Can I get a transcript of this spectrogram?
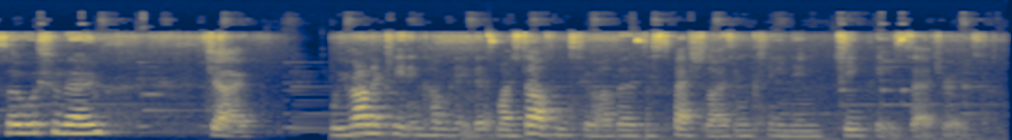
So, what's your name? Jo. We run a cleaning company that's myself and two others We specialise in cleaning GP surgeries.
